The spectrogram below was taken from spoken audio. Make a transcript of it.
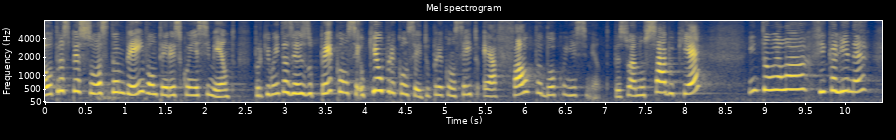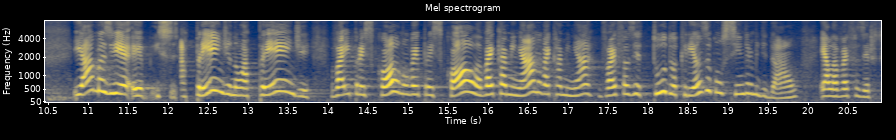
outras pessoas também vão ter esse conhecimento, porque muitas vezes o preconceito, o que é o preconceito? O preconceito é a falta do conhecimento. A pessoa não sabe o que é, então ela fica ali, né? E ah, mas e, e, aprende, não aprende? Vai para a escola, não vai para a escola? Vai caminhar, não vai caminhar? Vai fazer tudo. A criança com síndrome de Down, ela vai fazer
